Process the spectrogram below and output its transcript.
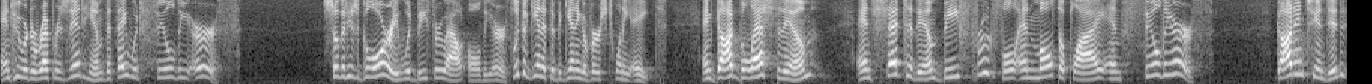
and who are to represent him, that they would fill the earth so that his glory would be throughout all the earth. Look again at the beginning of verse 28. And God blessed them and said to them, Be fruitful and multiply and fill the earth God intended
